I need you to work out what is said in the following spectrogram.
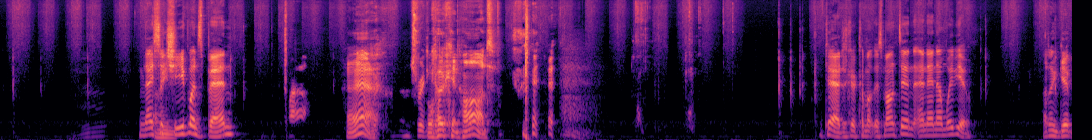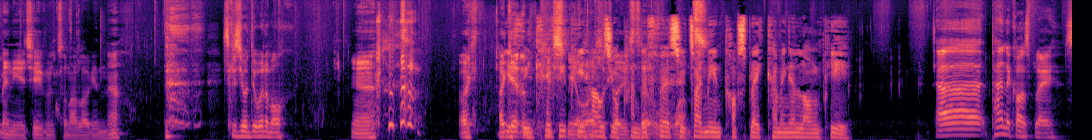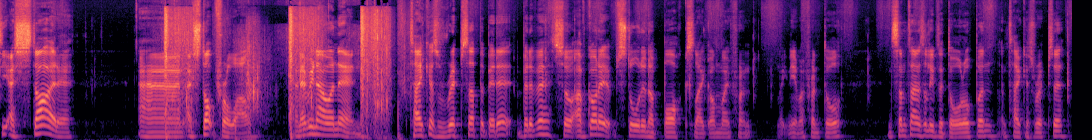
Nice I mean- achievements, Ben. Wow. Yeah, It's really good. working hard. Okay, I just gotta come up this mountain and then I'm with you. I don't get many achievements when I log in now. It's because you're doing them all. Yeah. I, I You get them think Kitty piecemeal P, how's your panda to all fursuit? I mean cosplay coming along P. Uh, panda cosplay. See, I started it, and I stopped for a while, and every now and then, Tychus rips up a bit it, bit of it. So I've got it stored in a box, like on my front, like near my front door. And sometimes I leave the door open, and Tychus rips it.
